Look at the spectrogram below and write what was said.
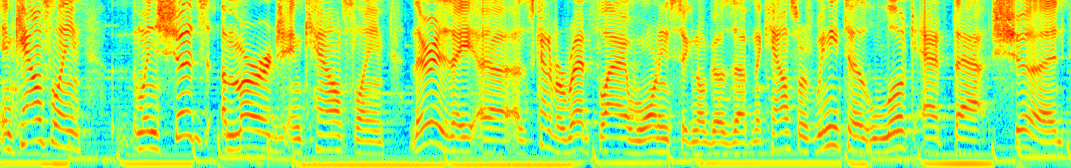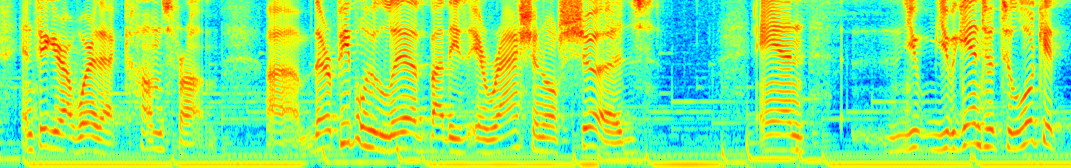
In counseling, when shoulds emerge in counseling, there is a uh, it's kind of a red flag warning signal goes up, and the counselors we need to look at that should and figure out where that comes from. Um, there are people who live by these irrational shoulds, and you you begin to, to look at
